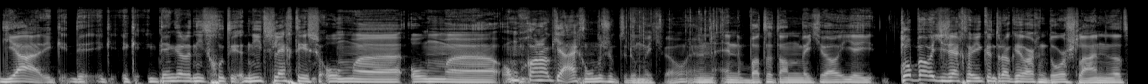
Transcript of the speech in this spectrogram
ja, ik, de- ik, ik, ik denk dat het niet, goed, niet slecht is om, eh, om, eh, om gewoon ook je eigen onderzoek te doen, weet je wel. En, en wat het dan, weet je wel. Je, klopt wel wat je zegt, hoor. je kunt er ook heel erg in doorslaan. En dat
